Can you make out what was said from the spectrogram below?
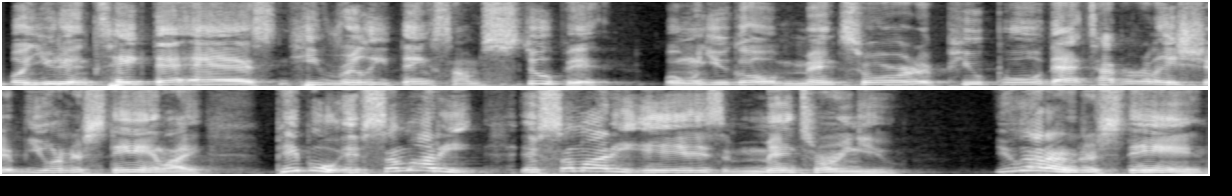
But you didn't take that as he really thinks I'm stupid. But when you go mentor to pupil, that type of relationship, you understand like people, if somebody, if somebody is mentoring you, you gotta understand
